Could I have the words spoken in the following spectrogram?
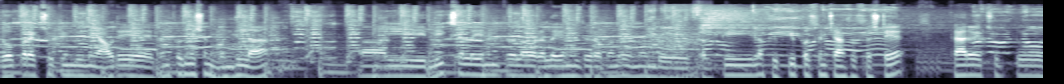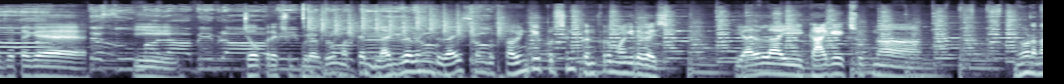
ಜೋಕರ್ ಎಕ್ಸೂಟಿಂದು ಇನ್ನು ಯಾವುದೇ ಕನ್ಫರ್ಮೇಷನ್ ಬಂದಿಲ್ಲ. ಈ ಲೀಕ್ಸ್ ಎಲ್ಲ ಏನು ಅವರೆಲ್ಲ ಏನು ಅಂದರೆ ಇನ್ನೊಂದು ತರ್ಟಿ ಇಲ್ಲ ಫಿಫ್ಟಿ ಪರ್ಸೆಂಟ್ ಚಾನ್ಸಸ್ ಅಷ್ಟೇ. ಫ್ಯಾರೋ ಎಕ್ಸುಟ್ಟು ಜೊತೆಗೆ ಈ ಜೋಕರ್ ಶೂಟ್ ಬಿಡೋದು ಮತ್ತು ಬ್ಲಡ್ ರೆವೆನ್ದು ಗೈಸ್ ಒಂದು ಸೆವೆಂಟಿ ಪರ್ಸೆಂಟ್ ಕನ್ಫರ್ಮ್ ಆಗಿದೆ ಗೈಸ್ ಯಾರೆಲ್ಲ ಈ ಕಾಗೆ ಶೂಟ್ನ ನೋಡೋಣ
